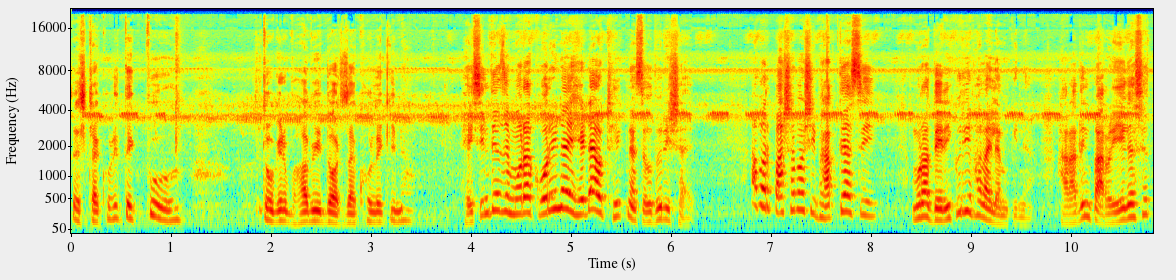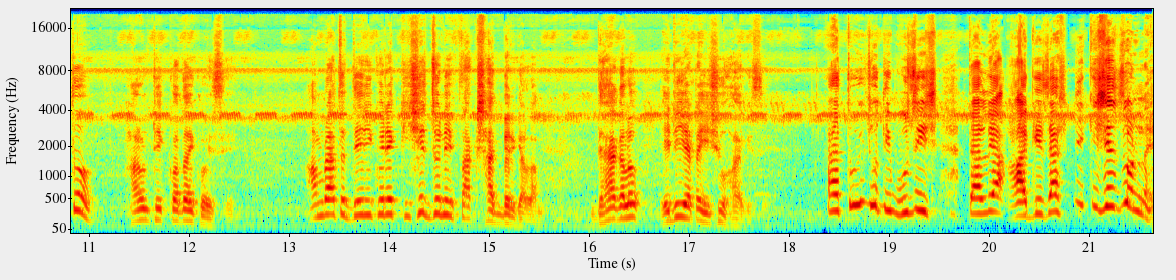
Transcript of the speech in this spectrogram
চেষ্টা করে দেখব তোদের ভাবি দরজা খোলে কিনা? সেই চিন্তা যে মোরা করি নাই সেটাও ঠিক না চৌধুরী সাহেব। আবার পাশাপাশি ভাবতে আসি মোরা দেরি করিয়ে ফেলাইলাম কিনা? সারাদিন পার হয়ে গেছে তো। হারুন ঠিক কথাই কয়েছে আমরা এত দেরি করে কিসের জন্য তাক সাজবের গেলাম? দেখা গেল এটি একটা ইস্যু হয়ে গেছে। আর তুই যদি বুঝিস তাহলে আগে যাসনি কিসের জন্যে?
